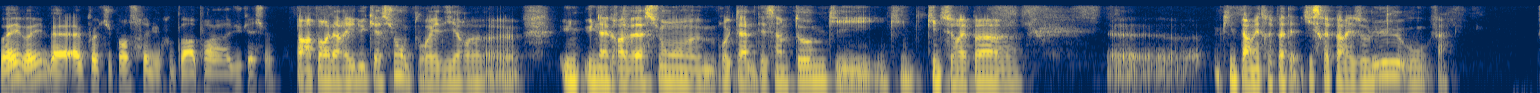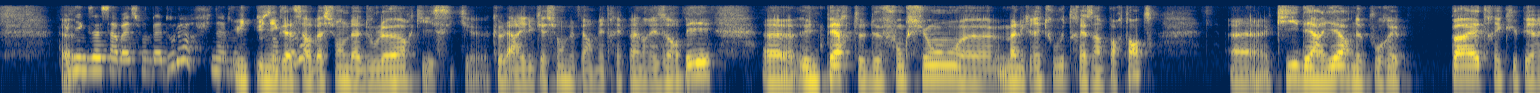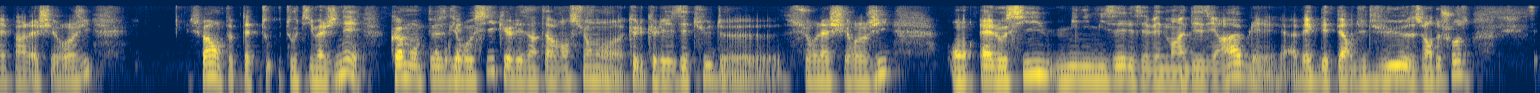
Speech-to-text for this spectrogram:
Oui, oui. Bah, à quoi tu penserais du coup par rapport à la rééducation? Par rapport à la rééducation, on pourrait dire euh, une, une, aggravation euh, brutale des symptômes qui, qui, qui ne serait pas euh, euh, qui ne permettrait pas, qui serait pas résolu ou enfin. Euh, une exacerbation de la douleur finalement. Une, exacerbation de la douleur qui, que, la rééducation ne permettrait pas de résorber, euh, une perte de fonction malgré tout très importante, qui derrière ne pourrait pas être récupérée par la chirurgie. Je sais pas, on peut peut-être tout, imaginer, comme on peut se dire aussi que les interventions, que, que les études sur la chirurgie ont elles aussi minimisé les événements indésirables avec des perdus de vue, ce genre de choses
